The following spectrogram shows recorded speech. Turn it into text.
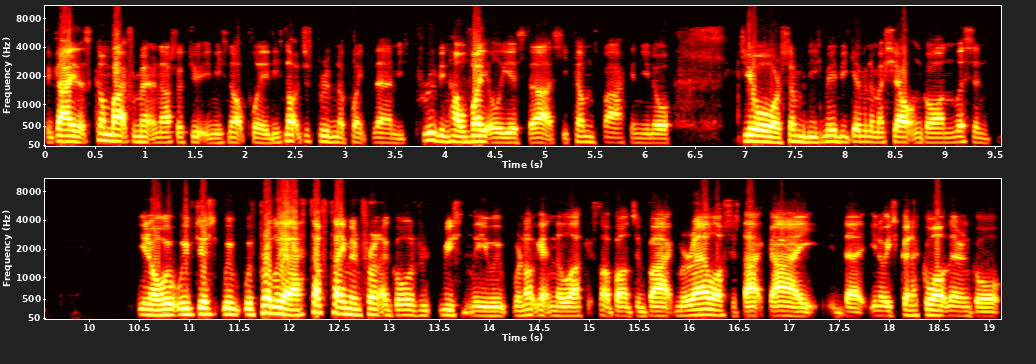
the guy that's come back from international duty and he's not played. He's not just proving a point to them. He's proving how vital he is to us. He comes back and you know, Gio or somebody's maybe giving him a shout and gone, listen. You know, we've just we've, we've probably had a tough time in front of goals recently. We, we're not getting the luck. It's not bouncing back. Morelos is that guy that you know he's going to go out there and go,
